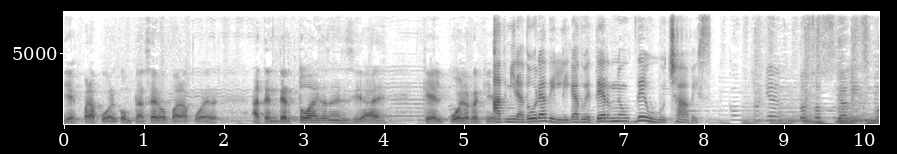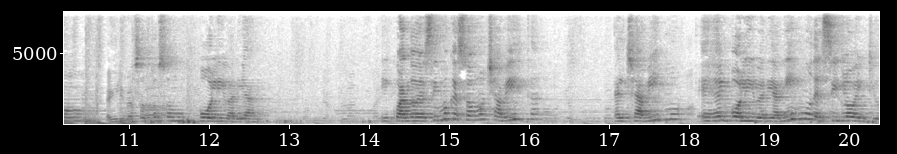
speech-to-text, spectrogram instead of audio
y es para poder complacer o para poder atender todas esas necesidades el pueblo requiere. Admiradora del legado eterno de Hugo Chávez. Nosotros somos bolivarianos. Y cuando decimos que somos chavistas, el chavismo es el bolivarianismo del siglo XXI.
